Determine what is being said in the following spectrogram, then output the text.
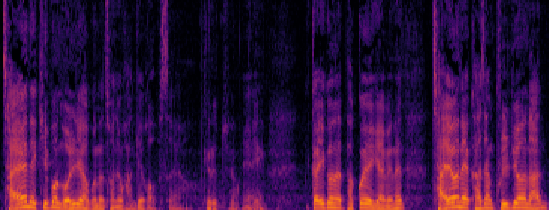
자연의 기본 원리하고는 전혀 관계가 없어요. 그렇죠. 예. 예. 그러니까 이거는 바꿔 얘기하면은 자연의 가장 불변한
